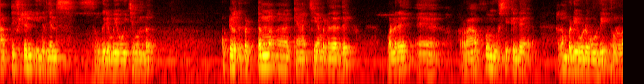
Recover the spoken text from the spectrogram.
ആർട്ടിഫിഷ്യൽ ഇന്റലിജൻസ് സൗകര്യം ഉപയോഗിച്ചുകൊണ്ട് കുട്ടികൾക്ക് പെട്ടെന്ന് ക്യാച്ച് ചെയ്യാൻ പറ്റുന്ന തരത്തിൽ വളരെ റാപ്പ് മ്യൂസിക്കിന്റെ അകമ്പടിയോടുകൂടി ഉള്ള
